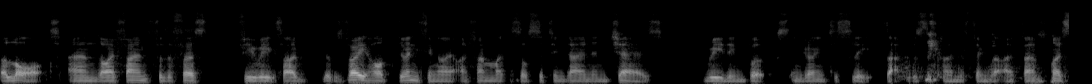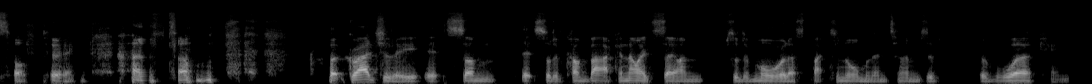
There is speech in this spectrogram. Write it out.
a lot, and I found for the first few weeks I it was very hard to do anything. I, I found myself sitting down in chairs reading books and going to sleep. That was the kind of thing that I found myself doing. And um, but gradually it's um it's sort of come back and now i'd say i'm sort of more or less back to normal in terms of of working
